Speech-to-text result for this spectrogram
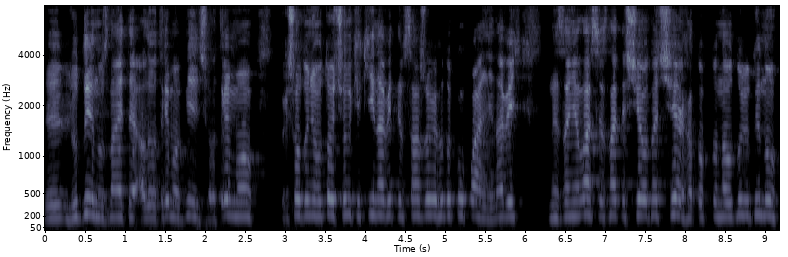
е, людину, знаєте, але отримав більше. Отримав, прийшов до нього той чоловік, який навіть не всаджував його до купальні, навіть не зайнялася, знаєте, ще одна черга. Тобто на одну людину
